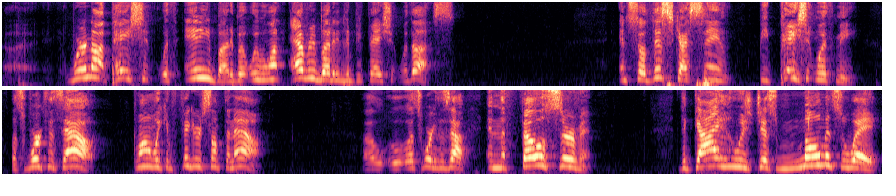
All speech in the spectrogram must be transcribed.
uh, we're not patient with anybody, but we want everybody to be patient with us. And so this guy's saying, Be patient with me. Let's work this out. Come on, we can figure something out. Uh, let's work this out. And the fellow servant, the guy who was just moments away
